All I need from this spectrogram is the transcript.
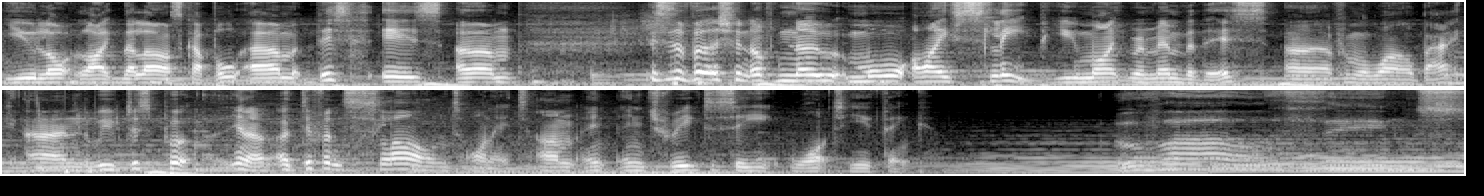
you lot like the last couple. Um, this is. Um, this is a version of No More I Sleep. You might remember this uh, from a while back, and we've just put, you know, a different slant on it. I'm in- intrigued to see what you think. Of all the things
